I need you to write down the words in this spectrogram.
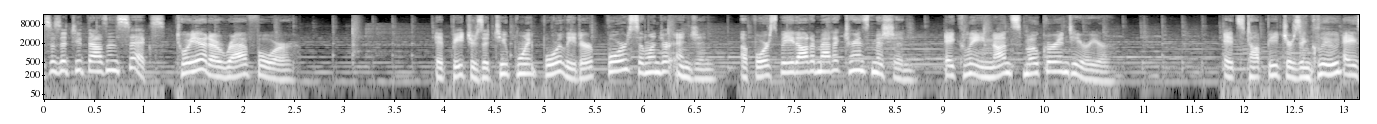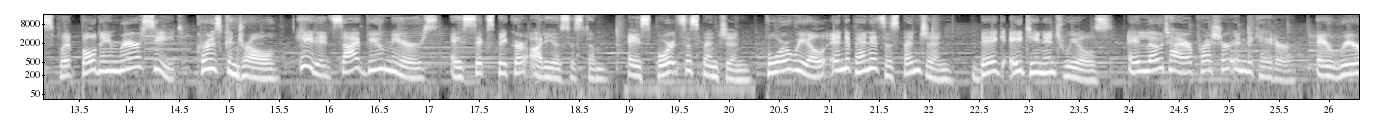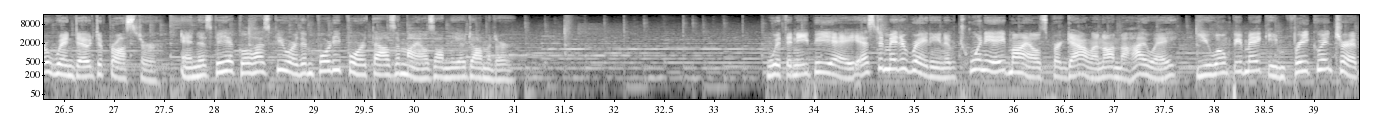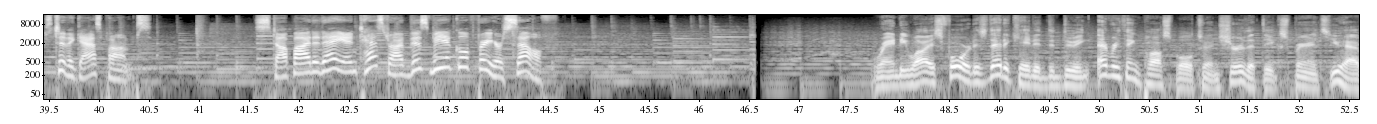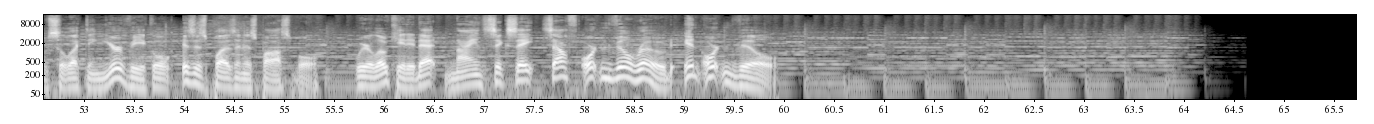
This is a 2006 Toyota RAV4. It features a 2.4-liter four-cylinder engine, a four-speed automatic transmission, a clean non-smoker interior. Its top features include a split folding rear seat, cruise control, heated side view mirrors, a six speaker audio system, a sport suspension, four wheel independent suspension, big 18 inch wheels, a low tire pressure indicator, a rear window defroster, and this vehicle has fewer than 44,000 miles on the odometer. With an EPA estimated rating of 28 miles per gallon on the highway, you won't be making frequent trips to the gas pumps. Stop by today and test drive this vehicle for yourself. Randy Wise Ford is dedicated to doing everything possible to ensure that the experience you have selecting your vehicle is as pleasant as possible. We are located at 968 South Ortonville Road in Ortonville.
